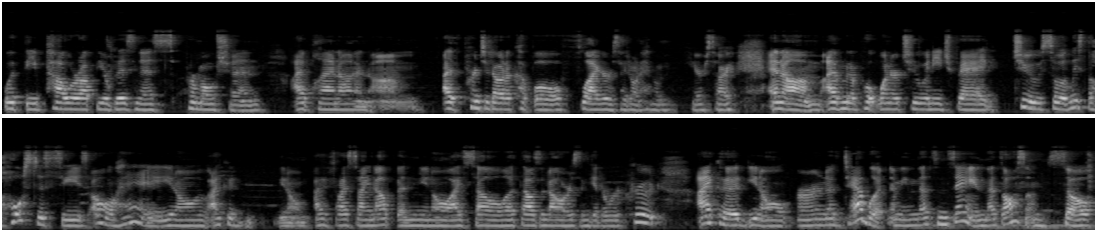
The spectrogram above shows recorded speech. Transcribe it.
with the power up your business promotion i plan on um, I've printed out a couple flyers. I don't have them here, sorry. And um, I'm going to put one or two in each bag too, so at least the hostess sees, oh, hey, you know, I could, you know, if I sign up and you know I sell a thousand dollars and get a recruit, I could, you know, earn a tablet. I mean, that's insane. That's awesome. So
